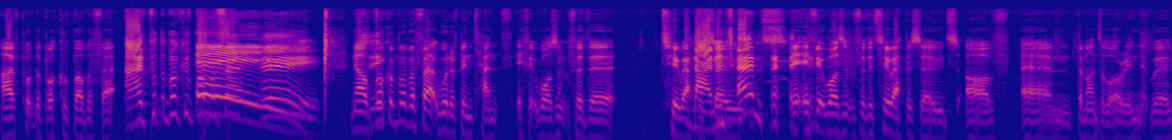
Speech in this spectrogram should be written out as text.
I've put the Book of Boba Fett. I've put the Book of Boba Fett. Hey! Hey, Now, See? Book of Boba Fett would have been tenth if it wasn't for the two episodes. Nine and ten. if it wasn't for the two episodes of um, The Mandalorian that were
